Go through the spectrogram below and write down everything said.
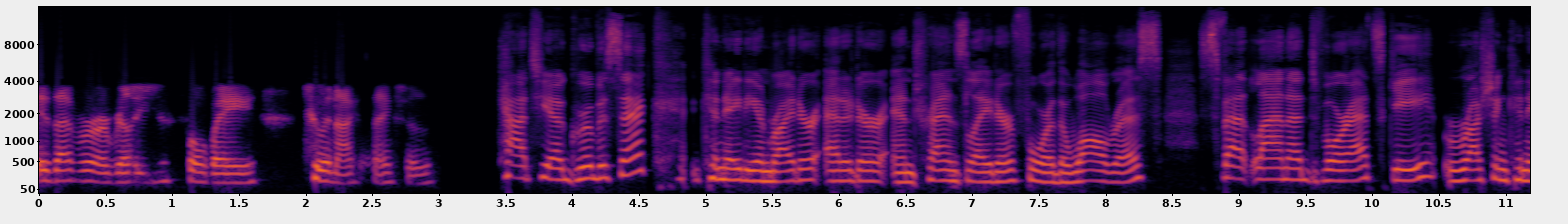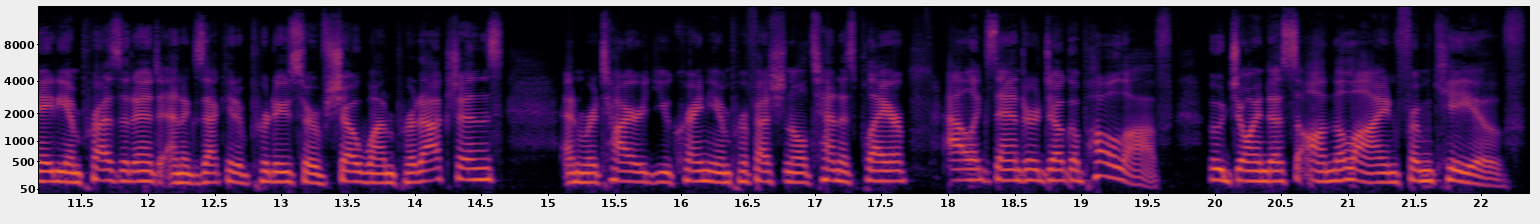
is ever a really useful way to enact sanctions. Katia Grubisic, Canadian writer, editor, and translator for The Walrus. Svetlana Dvoretsky, Russian Canadian president and executive producer of Show One Productions. And retired Ukrainian professional tennis player Alexander Dolgopolov, who joined us on the line from Kiev.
